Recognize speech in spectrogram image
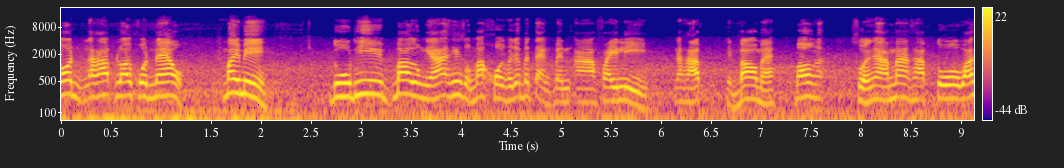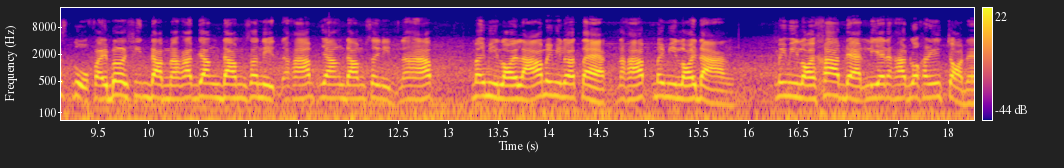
ชนนะครับรอยขวนแมวไม่มีดูที่เบ้าตรงนี้ที่ส่วนมากคนเขาจะไปแต่งเป็นอาไฟหลีนะครับเห็นเบ้าไหมเบ้าสวยงามมากครับ ตัววัสดุไฟเบอร์ชิ้นดำนะครับยังดำสนิทนะครับยังดำสนิทนะครับ ไม่มีรอยร้าวไม่มีรอยแตกนะครับ ไม่มีรอยด่าง ไม่มีรอยคราบแดดเลียนะครับรถคันนี้จอดใน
